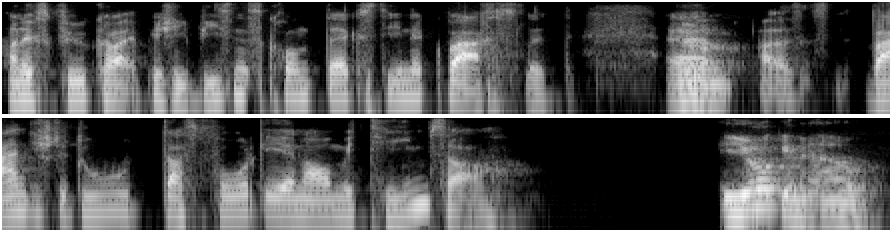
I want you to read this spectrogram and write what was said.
habe ich das Gefühl gehabt, du bist in den Business-Kontext hineingewechselt. Ähm, ja. also, wendest du das Vorgehen auch mit Teams an? Ja, genau.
